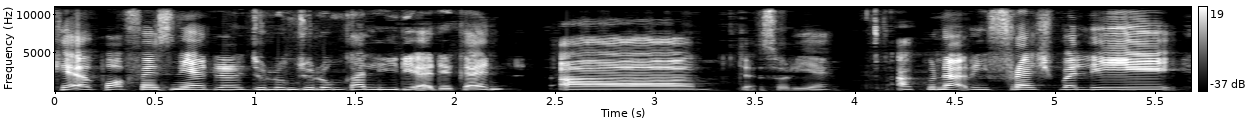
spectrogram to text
KL Port Fest ni adalah julung-julung kali diadakan. Uh, sekejap, sorry eh. Aku nak refresh balik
